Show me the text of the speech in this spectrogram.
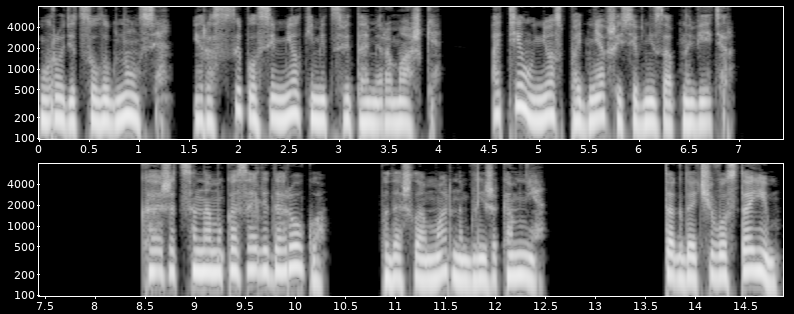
Уродец улыбнулся и рассыпался мелкими цветами ромашки, а те унес поднявшийся внезапно ветер. «Кажется, нам указали дорогу», — подошла Марна ближе ко мне. «Тогда чего стоим?»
